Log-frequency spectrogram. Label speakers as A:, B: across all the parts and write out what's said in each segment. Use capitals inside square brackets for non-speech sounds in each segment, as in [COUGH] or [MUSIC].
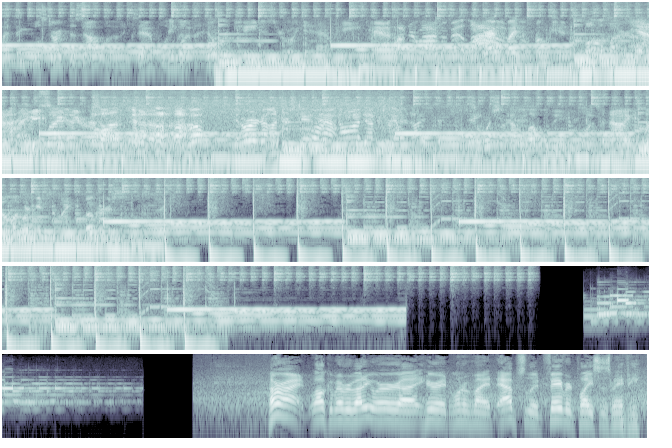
A: I think we'll start this out with an example of what the hell the chain is. You're going to have a task. You grab it by the function. Qualifier.
B: Yeah,
A: right?
B: we might be wrong. [LAUGHS] well, in order to understand that, we need to understand
A: So which kind of level do you want? So now I can no longer get to my boogers.
C: All right, welcome everybody. We're uh, here at one of my absolute favorite places, maybe.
